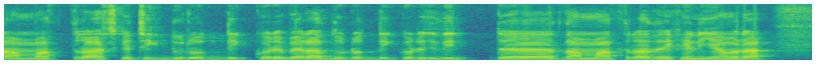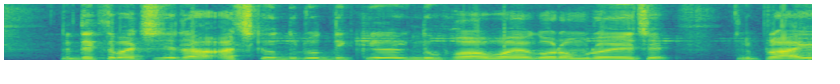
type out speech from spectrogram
তাপমাত্রা, আজকে ঠিক দুটোর দিক করে, বেলা দুটোর দিক করে যদি তাপমাত্রা দেখে নিই আমরা দেখতে পাচ্ছি যেটা আজকেও দুটোর দিক কিন্তু ভয়াবহ গরম রয়েছে। প্রায়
